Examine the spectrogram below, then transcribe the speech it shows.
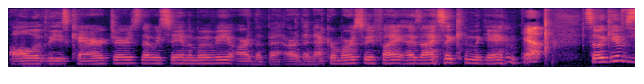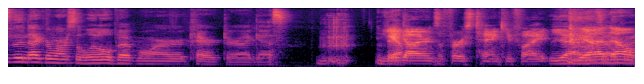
all of these characters that we see in the movie are the be- are the necromorphs we fight as Isaac in the game. yep So it gives the necromorphs a little bit more character, I guess. yeah Big Iron's the first tank you fight. Yeah, Yeah, exactly. no.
